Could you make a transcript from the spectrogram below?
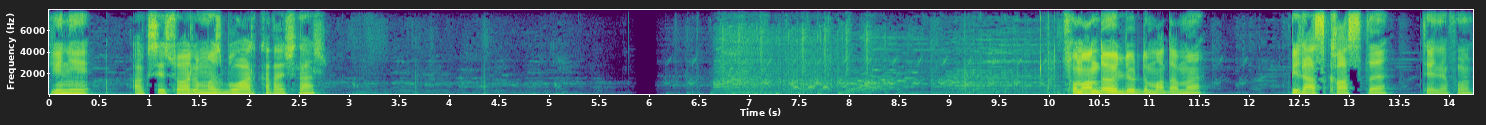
Yeni aksesuarımız bu arkadaşlar. Son anda öldürdüm adamı. Biraz kastı telefon.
